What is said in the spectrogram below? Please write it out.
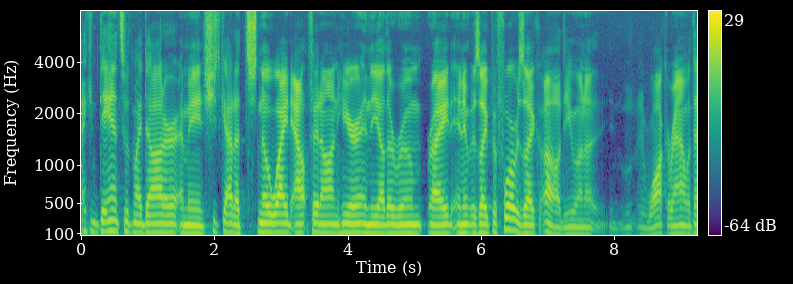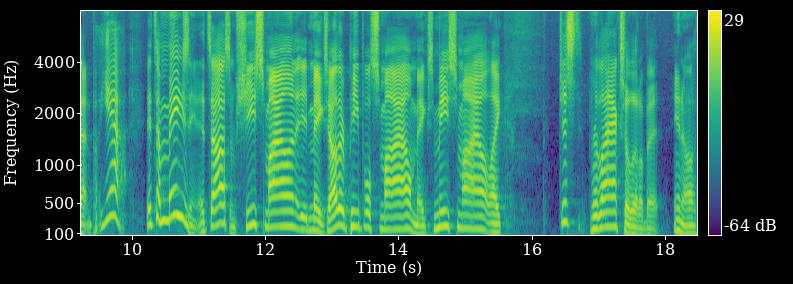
I can dance with my daughter. I mean, she's got a Snow White outfit on here in the other room, right? And it was like before it was like, "Oh, do you want to walk around with that. Yeah, it's amazing. It's awesome. She's smiling. It makes other people smile, makes me smile. Like, just relax a little bit. You know,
